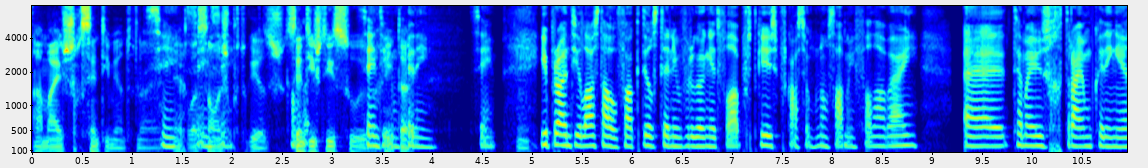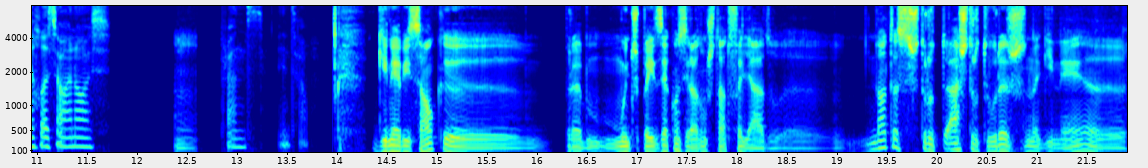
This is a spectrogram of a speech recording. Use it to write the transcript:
Há mais ressentimento, não é? Sim, em relação sim, aos sim. portugueses. Compre- Sentiste isso, Senti um Rita? bocadinho. Sim. Hum. E pronto, e lá está o facto deles terem vergonha de falar português porque acham que não sabem falar bem, ah, também os retrai um bocadinho em relação a nós. Hum. Pronto, então. Guiné-Bissau, que para muitos países é considerado um Estado falhado. Eh, Nota-se estru há estruturas na Guiné, eh,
